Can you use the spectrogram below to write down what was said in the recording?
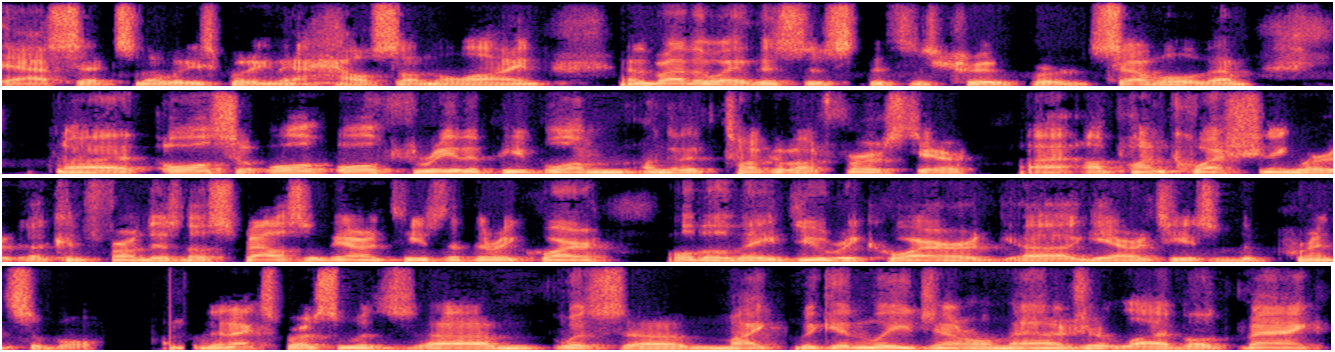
assets. Nobody's putting their house on the line. And by the way, this is this is true for several of them. Uh, also, all, all three of the people I'm, I'm going to talk about first here, uh, upon questioning, were uh, confirmed there's no spousal guarantees that they require, although they do require uh, guarantees of the principal. The next person was um, was uh, Mike McGinley, general manager at Live Oak Bank.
